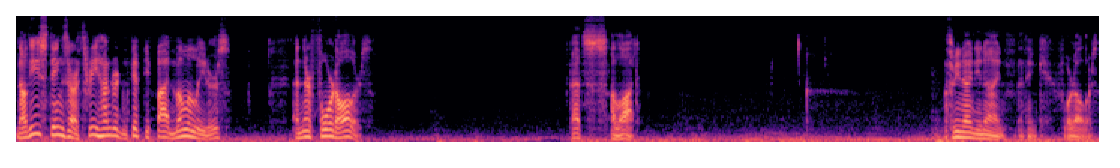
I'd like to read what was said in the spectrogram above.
Now these things are 355 milliliters and they're four dollars. That's a lot. 3.99, I think, four dollars.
